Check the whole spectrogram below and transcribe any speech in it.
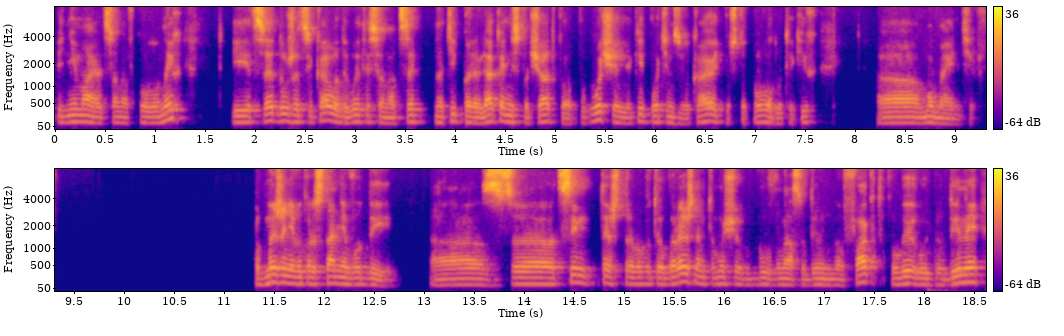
піднімаються навколо них. І це дуже цікаво дивитися на це на ті перелякані спочатку очі, які потім звикають поступово до таких моментів. Обмеження використання води. З цим теж треба бути обережним, тому що був у нас один факт, коли у людини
